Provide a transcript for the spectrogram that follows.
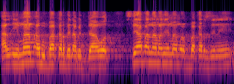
Al-Imam Abu Bakar bin Abi Dawud. Siapa namanya Imam Abu Bakar sini?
